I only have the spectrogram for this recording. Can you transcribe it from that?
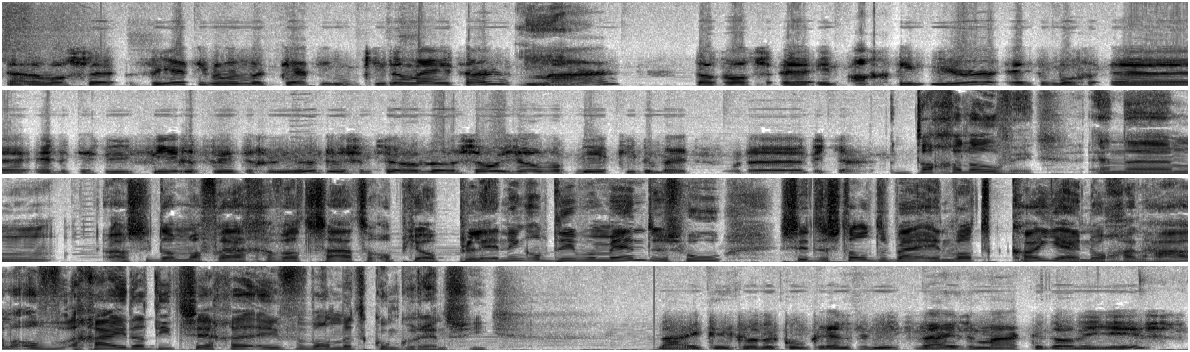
Ja, dat was 1413 kilometer, maar dat was uh, in 18 uur en, toen mocht, uh, en het is nu 24 uur. Dus het zullen sowieso wat meer kilometers worden dit jaar. Dat geloof ik. En um, als ik dan mag vragen, wat staat er op jouw planning op dit moment? Dus hoe zit de stand erbij en wat kan jij nog gaan halen? Of ga je dat niet zeggen in verband met de concurrentie? Nou, ik, ik wil de concurrentie niet wijzer maken dan hij is.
